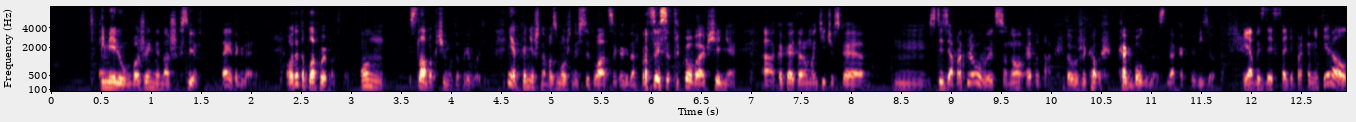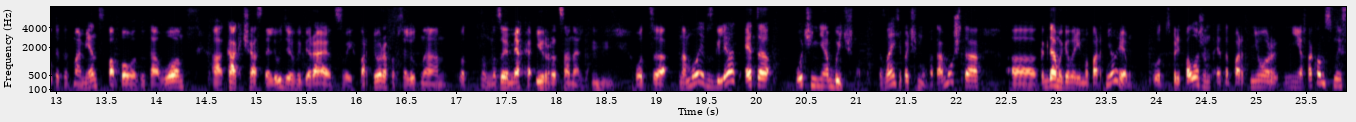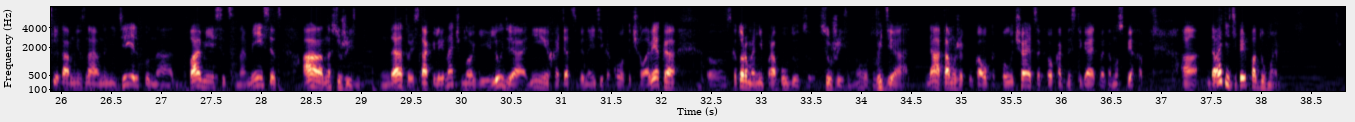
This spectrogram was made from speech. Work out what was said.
имели уважение наших сверстников, да, и так далее. Вот это плохой подход. Он слабо к чему-то приводит. Нет, конечно, возможны ситуации, когда в процессе такого общения а, какая-то романтическая м, стезя проклевывается, но это так, это уже как, как бог даст, да, как повезет. Я бы здесь, кстати, прокомментировал вот этот момент по поводу того, а, как часто люди выбирают своих партнеров абсолютно, вот, ну, назовем мягко, иррационально. Мгм. Вот, э, на мой взгляд, это очень необычно. Знаете почему? Потому что, э, когда мы говорим о партнере, вот, предположим, это партнер не в таком смысле, там, не знаю, на недельку, на два месяца, на месяц, а на всю жизнь, да, то есть так или иначе, многие люди, они хотят себе найти какого-то человека, э, с которым они пробудут всю жизнь, ну, вот в идеале, да, там уже у кого как получается, кто как достигает в этом успеха. А, давайте теперь подумаем,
